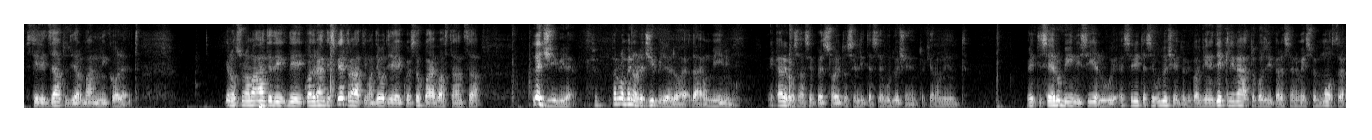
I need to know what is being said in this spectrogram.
stilizzato di Armani Nicolette. Io non sono amante dei, dei quadranti scheletrati, ma devo dire che questo qua è abbastanza leggibile. Perlomeno leggibile lo è, dai, un minimo. Il calibro sarà sempre il solito Sellite SV200, chiaramente. 26 rubini, sì, è lui, e Sellite SV200 che qua viene declinato così per essere messo in mostra,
